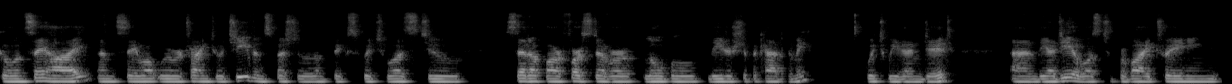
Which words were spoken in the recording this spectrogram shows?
go and say hi and say what we were trying to achieve in special olympics which was to set up our first ever global leadership academy which we then did. And the idea was to provide training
